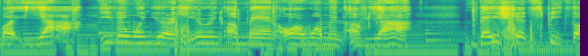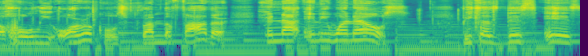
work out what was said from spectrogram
but Yah. Even when you're hearing a man or woman of Yah, they should speak the holy oracles from the Father and not anyone else. Because this is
